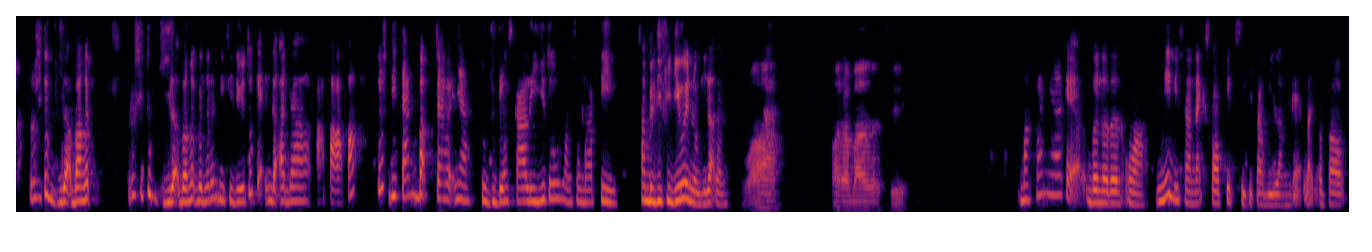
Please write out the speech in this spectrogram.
Terus itu gila banget. Terus itu gila banget beneran di video itu kayak nggak ada apa-apa. Terus ditembak ceweknya 17 kali gitu langsung mati. Sambil di videoin loh gila kan. Wah parah banget sih. Makanya kayak beneran wah ini bisa next topic sih kita bilang kayak like about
